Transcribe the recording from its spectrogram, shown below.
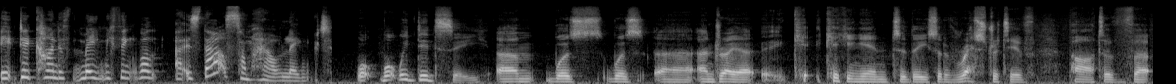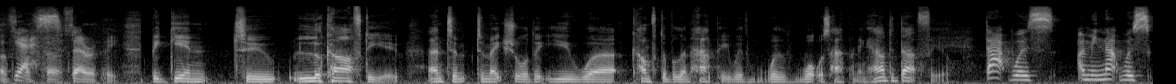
it did kind of make me think, well, uh, is that somehow linked? What what we did see um, was was uh, Andrea uh, ki- kicking into the sort of restorative part of, uh, of, Yes. of her therapy, begin to look after you and to to make sure that you were comfortable and happy with with what was happening. How did that feel? that was I mean that was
